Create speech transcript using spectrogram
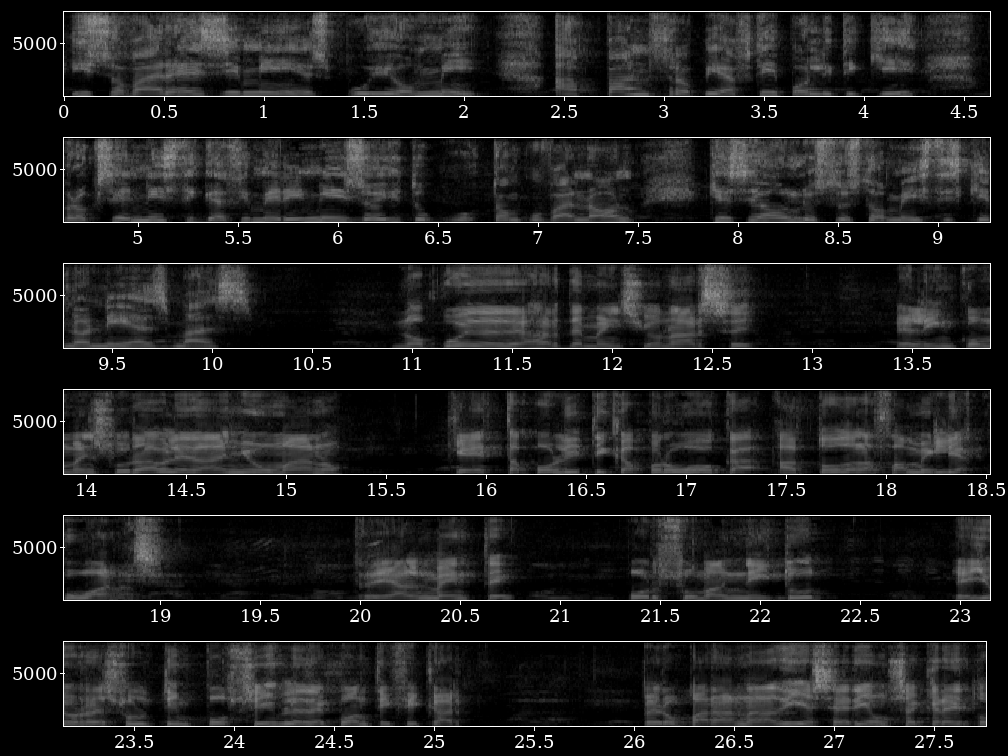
οι σοβαρές ζημίες που η ομή απάνθρωπη αυτή πολιτική προξενεί στην καθημερινή ζωή των κουβανών και σε όλους τους τομείς της κοινωνίας μας. No puede dejar de mencionarse el inconmensurable daño humano que esta política provoca a todas las familias cubanas. Realmente, por su magnitud, ello resulta imposible de cuantificar pero para nadie sería un secreto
